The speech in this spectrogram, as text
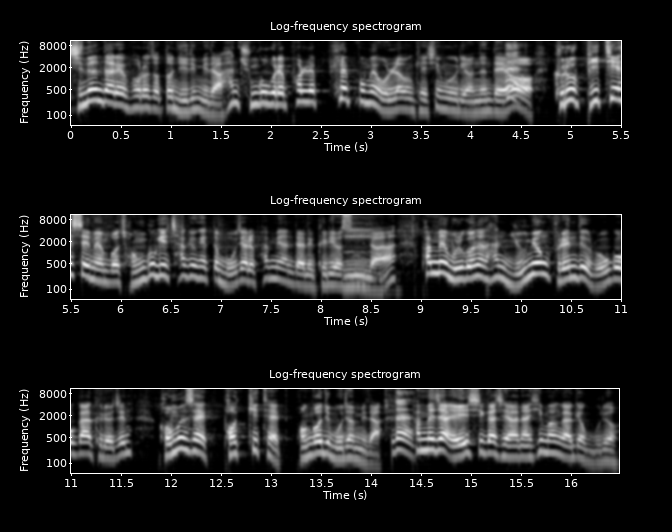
지난달에 벌어졌던 일입니다. 한 중고거래 플랫폼에 올라온 게시물이었는데요. 네. 그룹 BTS의 멤버 정국이 착용했던 모자를 판매한다는 글이었습니다. 판매 물건은 한 유명 브랜드 로고가 그려진 검은색 버킷햇 번거지 모자입니다. 네. 판매자 A 씨가 제안한 희망 가격 무려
